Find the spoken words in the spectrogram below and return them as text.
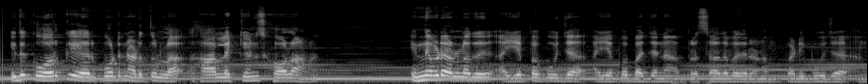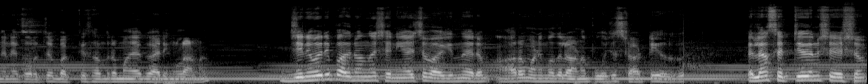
ഇത് കോർക്ക് എയർപോർട്ടിനടുത്തുള്ള ഹാർലക്യൂൻസ് ഹാളാണ്. ഇന്നിവിടെ ഉള്ളത് അയ്യപ്പ പൂജ അയ്യപ്പ ഭജന പ്രസാദ വിതരണം പടിപൂജ അങ്ങനെ കുറച്ച് ഭക്തിസാന്ദ്രമായ കാര്യങ്ങളാണ്. ജനുവരി പതിനൊന്ന് ശനിയാഴ്ച വൈകുന്നേരം ആറു മണി മുതലാണ് പൂജ സ്റ്റാർട്ട് ചെയ്തത്. എല്ലാം സെറ്റ് ചെയ്തതിനു ശേഷം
